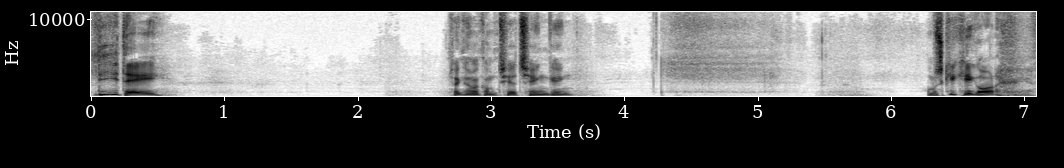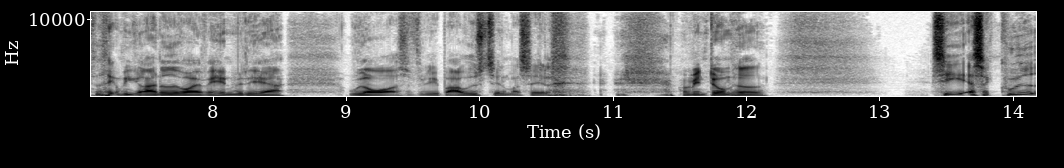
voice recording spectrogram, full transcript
Lige i dag. Så kan man komme til at tænke, ikke? Og Måske kan I godt, jeg ved ikke, om I kan regne ud, hvor jeg vil hen med det her, udover at selvfølgelig bare udstille mig selv og min dumhed. Se, altså Gud,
